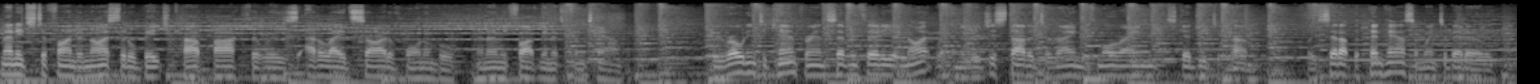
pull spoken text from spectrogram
Managed to find a nice little beach car park that was Adelaide's side of Warrnambool and only five minutes from town. We rolled into camp around 7.30 at night and it had just started to rain with more rain scheduled to come. We set up the penthouse and went to bed early.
